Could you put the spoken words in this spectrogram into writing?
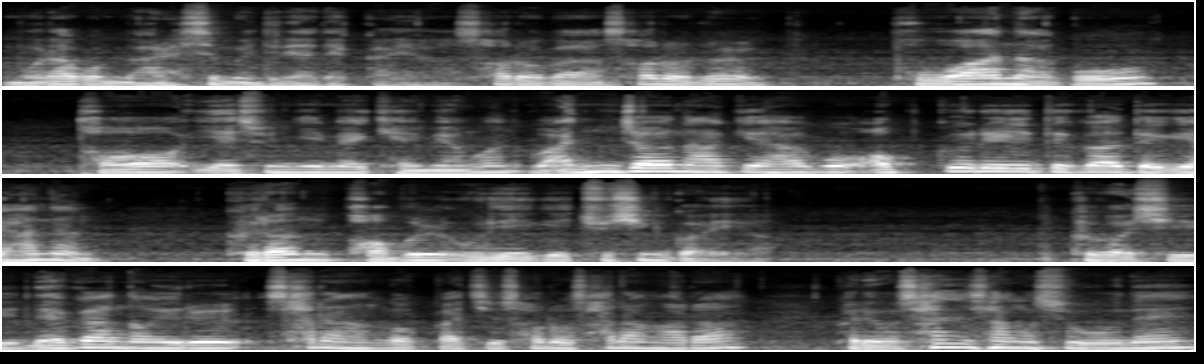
뭐라고 말씀을 드려야 될까요? 서로가 서로를 보완하고 더 예수님의 계명은 완전하게 하고 업그레이드가 되게 하는 그런 법을 우리에게 주신 거예요. 그것이 내가 너희를 사랑한 것 같이 서로 사랑하라. 그리고 산상수훈의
